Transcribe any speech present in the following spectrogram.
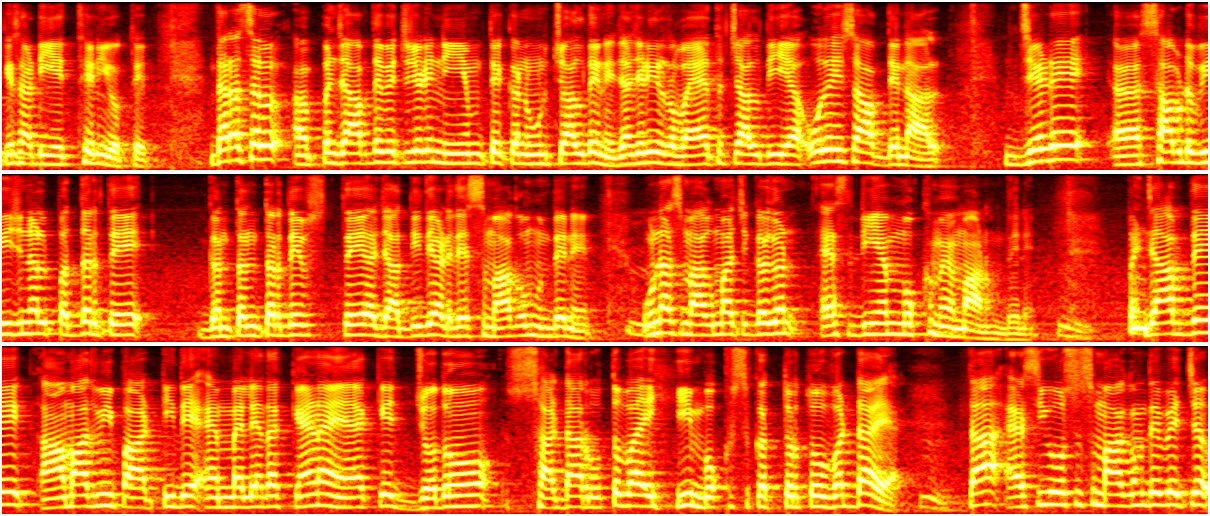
ਕਿ ਸਾਡੀ ਇੱਥੇ ਨਹੀਂ ਉੱਥੇ। ਦਰਅਸਲ ਪੰਜਾਬ ਦੇ ਵਿੱਚ ਜਿਹੜੇ ਨਿਯਮ ਤੇ ਕਾਨੂੰਨ ਚੱਲਦੇ ਨੇ ਜਾਂ ਜਿਹੜੀ ਰਵਾਇਤ ਚੱਲਦੀ ਹੈ ਉਹਦੇ ਹਿਸਾਬ ਦੇ ਨਾਲ ਜਿਹੜੇ ਸਬ ਡਿਵੀਜ਼ਨਲ ਪੱਧਰ ਤੇ ਗਣਤੰਤਰ ਦਿਵਸ ਤੇ ਆਜ਼ਾਦੀ ਦਿਹਾੜੇ ਦੇ ਸਮਾਗਮ ਹੁੰਦੇ ਨੇ, ਉਹਨਾਂ ਸਮਾਗਮਾਂ 'ਚ ਗਗਨ ਐਸਡੀਐਮ ਮੁੱਖ ਮਹਿਮਾਨ ਹੁੰਦੇ ਨੇ। ਪੰਜਾਬ ਦੇ ਆਮ ਆਦਮੀ ਪਾਰਟੀ ਦੇ ਐਮਐਲਏ ਦਾ ਕਹਿਣਾ ਹੈ ਕਿ ਜਦੋਂ ਸਾਡਾ ਰੁਤਬਾ ਹੀ ਮੁੱਖ ਸਕੱਤਰ ਤੋਂ ਵੱਡਾ ਹੈ, ਤਾਂ ਅਸੀਂ ਉਸ ਸਮਾਗਮ ਦੇ ਵਿੱਚ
